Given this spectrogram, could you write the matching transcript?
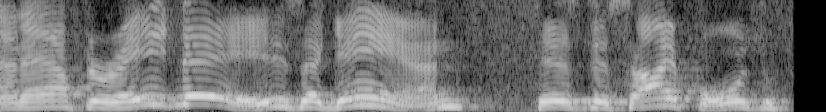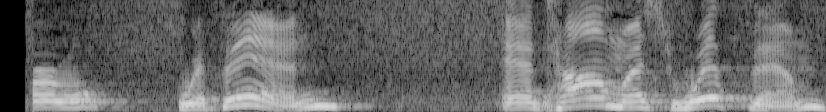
And after eight days, again, his disciples were within, and Thomas with them.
